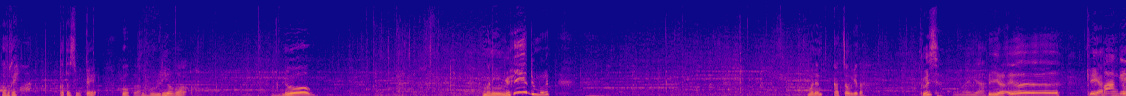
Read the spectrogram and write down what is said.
apa kayak kata suke oh bully apa belum maning adem banget. Mana kacau kita. Gus? Lumayan ya. Iya iya. Oke ya, Jepang, ke.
